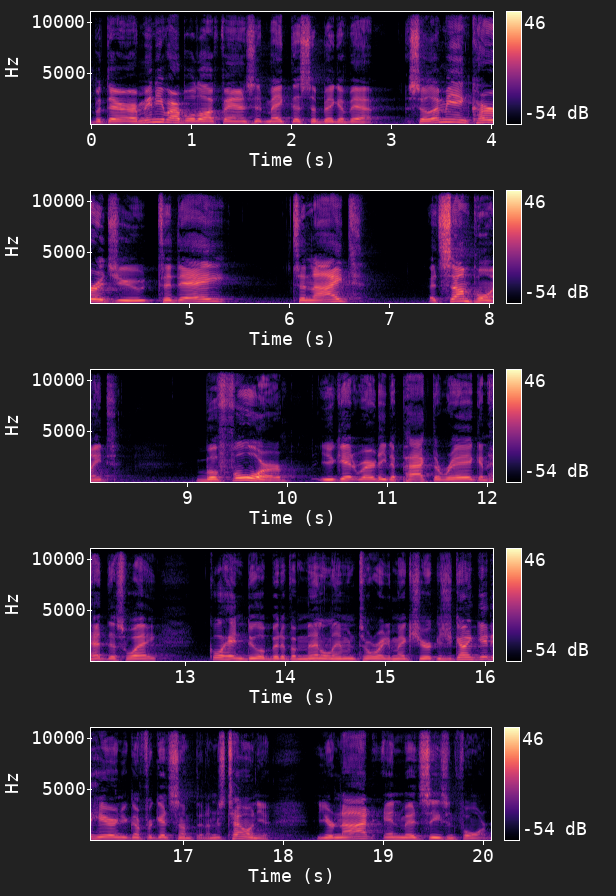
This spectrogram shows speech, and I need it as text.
But there are many of our Bulldog fans that make this a big event. So let me encourage you today, tonight, at some point, before you get ready to pack the rig and head this way, go ahead and do a bit of a mental inventory to make sure because you're going to get here and you're going to forget something. I'm just telling you, you're not in midseason form.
